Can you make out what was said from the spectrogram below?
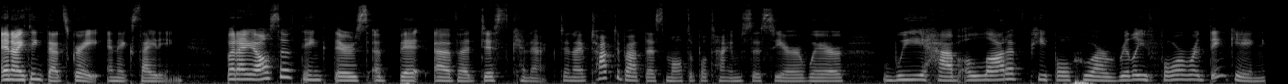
And I think that's great and exciting. But I also think there's a bit of a disconnect. And I've talked about this multiple times this year where we have a lot of people who are really forward thinking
